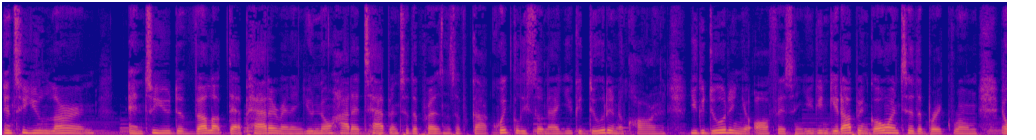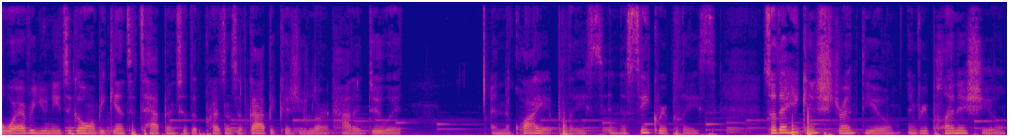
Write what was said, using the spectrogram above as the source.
until you learn, until you develop that pattern and you know how to tap into the presence of God quickly. So now you could do it in a car and you could do it in your office and you can get up and go into the break room and wherever you need to go and begin to tap into the presence of God because you learned how to do it in the quiet place, in the secret place, so that He can strengthen you and replenish you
